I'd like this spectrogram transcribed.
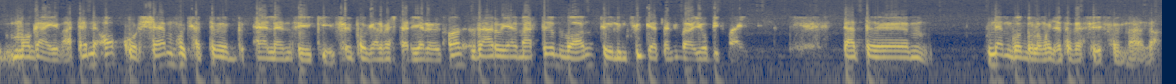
magáévá tenne, akkor sem, hogyha több ellenzéki főpolgármester jelölt van. Zárójel már több van, tőlünk függetlenül a jobbik már Tehát nem gondolom, hogy ez a veszély fönnállna.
